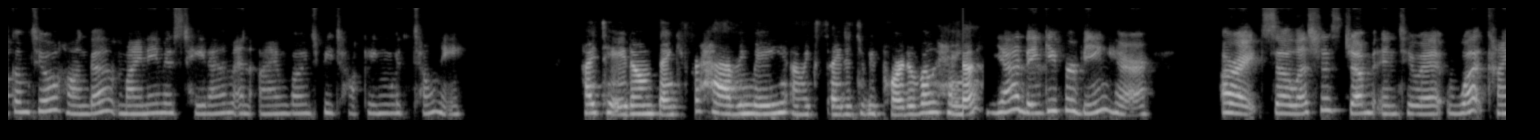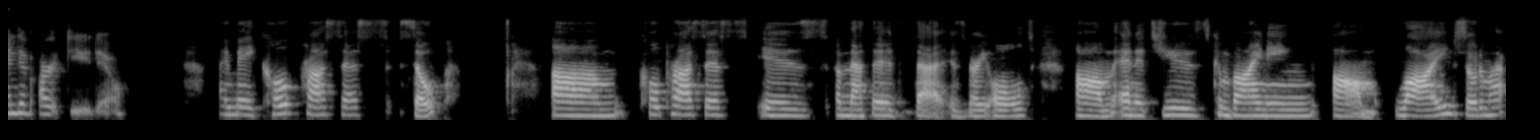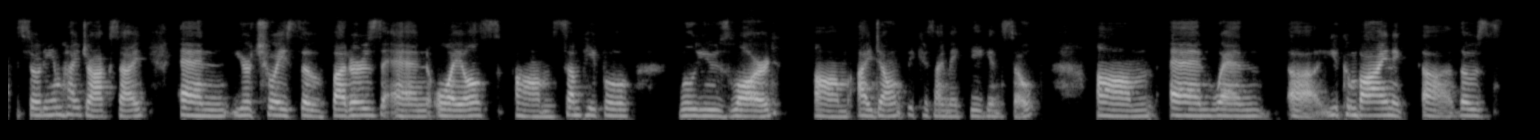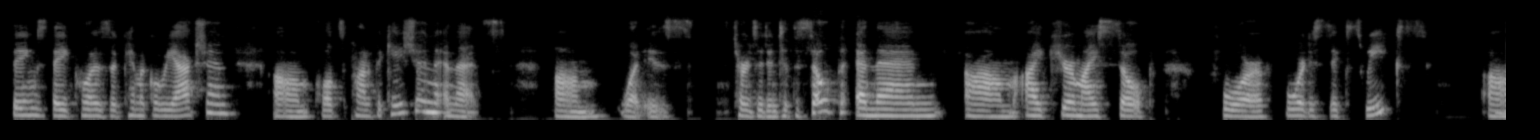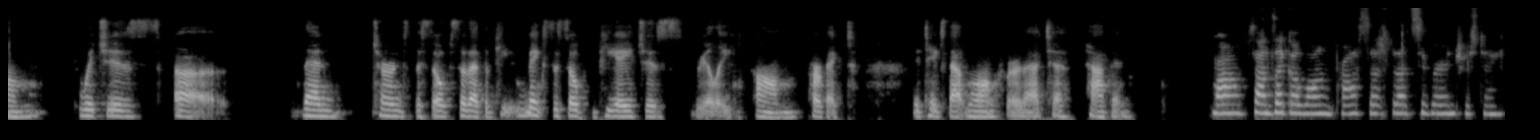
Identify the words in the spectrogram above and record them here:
welcome to Ohanga. My name is Tatum, and I'm going to be talking with Tony. Hi, Tatum. Thank you for having me. I'm excited to be part of Ohanga. Yeah, thank you for being here. All right, so let's just jump into it. What kind of art do you do? I make cold process soap. Um, cold process is a method that is very old um, and it's used combining um, lye, sodium, sodium hydroxide, and your choice of butters and oils. Um, some people will use lard. Um, I don't because I make vegan soap. Um, and when uh, you combine uh, those things, they cause a chemical reaction um, called saponification, and that's what is turns it into the soap. And then um, I cure my soap for four to six weeks, um, which is uh, then turns the soap so that the P- makes the soap the pH is really um, perfect. It takes that long for that to happen. Wow, sounds like a long process, but that's super interesting.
